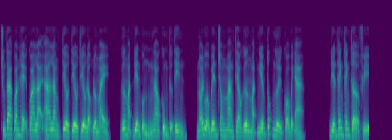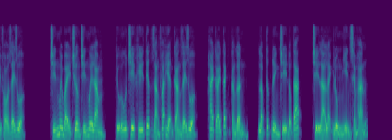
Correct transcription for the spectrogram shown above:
chúng ta quan hệ qua lại a lăng tiêu tiêu Tiêu động lông mày, gương mặt điên cuồng ngao cùng tự tin, nói đùa bên trong mang theo gương mặt nghiêm túc ngươi có bệnh a điền thanh thanh thở phì phò dãy rủa. Chín mươi bảy chương chín mươi lăm cựu u chi khí tiếp rằng phát hiện càng dãy rủa hai cái cách càng gần lập tức đình chỉ động tác chỉ là lạnh lùng nhìn xem hắn.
